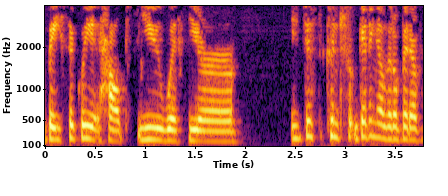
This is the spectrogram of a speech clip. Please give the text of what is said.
basically it helps you with your just control, getting a little bit of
